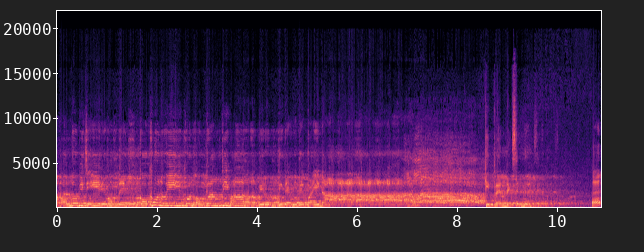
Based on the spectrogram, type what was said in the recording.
আমার নবীজির মধ্যে কখনোই কোনো ক্লান্তি বা বিরক্তি দেখতে পাই না। কি প্রেম দেখছেন না? হ্যাঁ?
